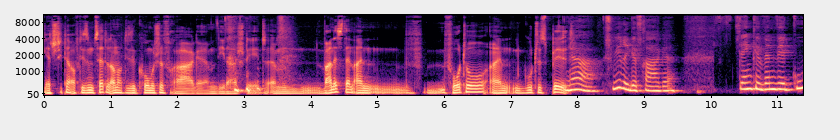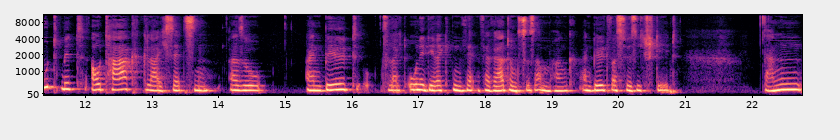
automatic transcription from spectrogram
Jetzt steht da auf diesem Zettel auch noch diese komische Frage, die da steht. ähm, wann ist denn ein Foto ein gutes Bild? Ja, schwierige Frage. Ich denke, wenn wir gut mit autark gleichsetzen, also ein Bild vielleicht ohne direkten Ver Verwertungszusammenhang, ein Bild, was für sich steht, dann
